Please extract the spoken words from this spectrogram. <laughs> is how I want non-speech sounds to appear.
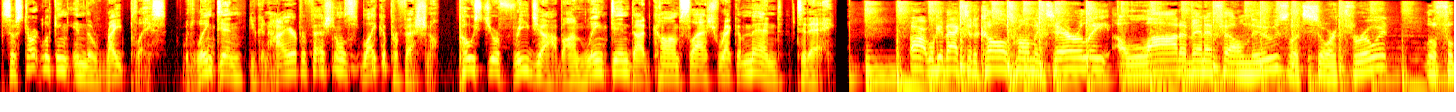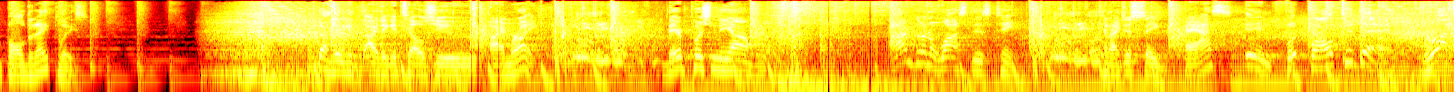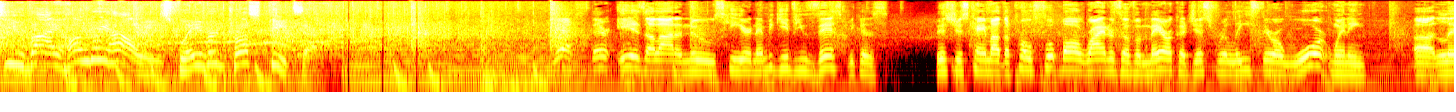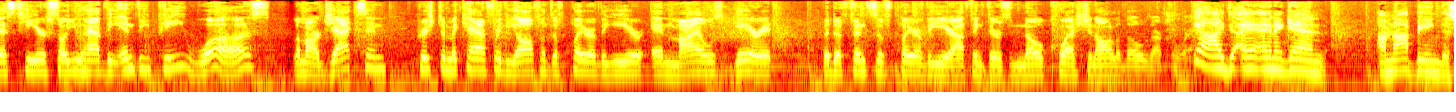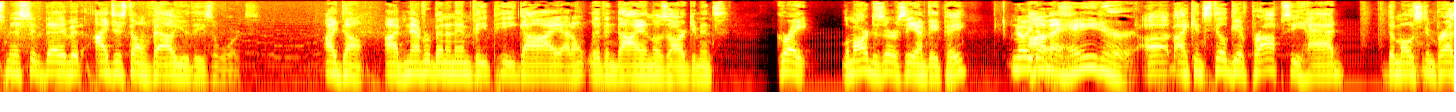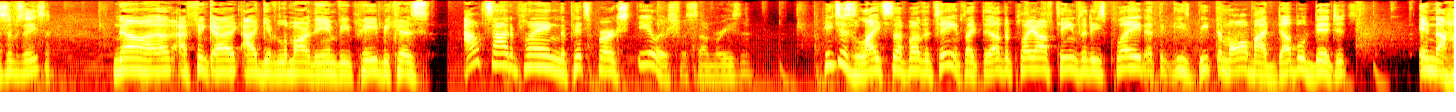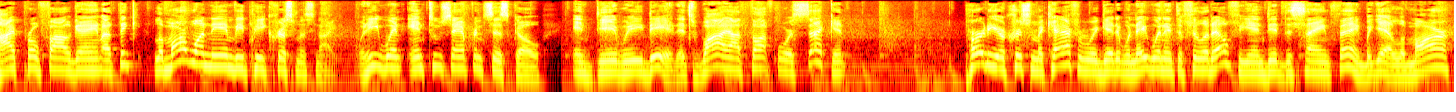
So start looking in the right place. With LinkedIn, you can hire professionals like a professional. Post your free job on linkedin.com slash recommend today. All right, we'll get back to the calls momentarily. A lot of NFL news. Let's sort through it. A little football today, please. I think it, I think it tells you I'm right. They're pushing the envelope. I'm going to watch this team. Can I just say pass? In football today, brought to you by Hungry Howie's Flavored Crust Pizza. Yes, there is a lot of news here. Let me give you this because this just came out. The Pro Football Writers of America just released their award-winning uh, list here. So you have the MVP was Lamar Jackson, Christian McCaffrey, the Offensive Player of the Year, and Myles Garrett, the Defensive Player of the Year. I think there's no question all of those are correct. Yeah, I, and again, I'm not being dismissive, David. I just don't value these awards. I don't. I've never been an MVP guy. I don't live and die in those arguments. Great. Lamar deserves the MVP. No, he doesn't. I'm does. a hater. Uh, I can still give props. He had the most impressive season. No, I, I think I, I give Lamar the MVP because outside of playing the Pittsburgh Steelers for some reason, he just lights up other teams. Like the other playoff teams that he's played, I think he's beat them all by double digits in the high profile game. I think Lamar won the MVP Christmas night when he went into San Francisco and did what he did. It's why I thought for a second Purdy or Christian McCaffrey would get it when they went into Philadelphia and did the same thing. But yeah, Lamar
